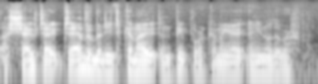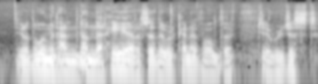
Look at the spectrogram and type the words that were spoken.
a shout out to everybody to come out, and people were coming out, and you know they were. You know the women hadn't done their hair, so they were kind of all the. They were just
